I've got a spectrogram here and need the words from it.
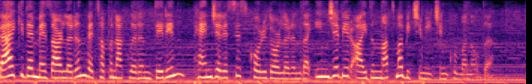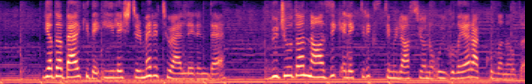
Belki de mezarların ve tapınakların derin, penceresiz koridorlarında ince bir aydınlatma biçimi için kullanıldı. Ya da belki de iyileştirme ritüellerinde vücuda nazik elektrik stimülasyonu uygulayarak kullanıldı.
